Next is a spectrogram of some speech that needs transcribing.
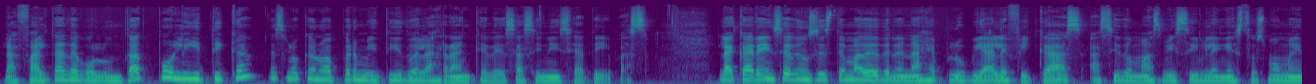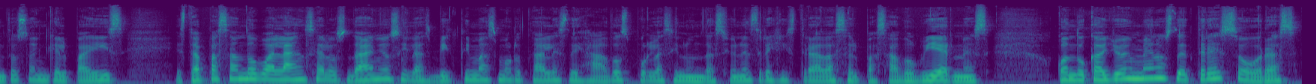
la falta de voluntad política es lo que no ha permitido el arranque de esas iniciativas. La carencia de un sistema de drenaje pluvial eficaz ha sido más visible en estos momentos en que el país está pasando balance a los daños y las víctimas mortales dejados por las inundaciones registradas el pasado viernes, cuando cayó en menos de tres horas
